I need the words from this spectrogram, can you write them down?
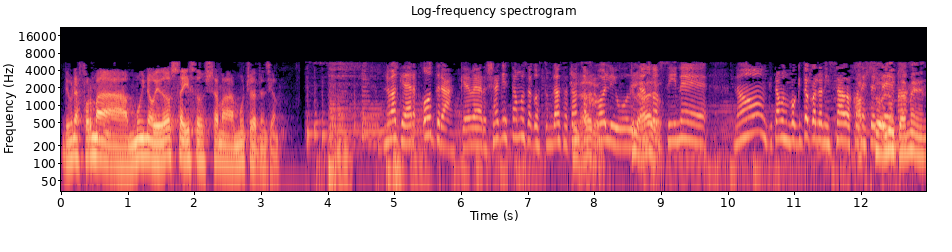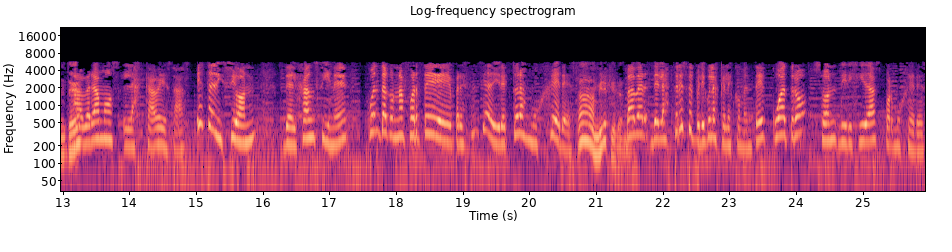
de una forma muy novedosa y eso llama mucho la atención. No va a quedar otra que ver, ya que estamos acostumbrados a tanto Hollywood, tanto cine ¿no? Que estamos un poquito colonizados con este tema. Absolutamente. Abramos las cabezas. Esta edición del Han Cine cuenta con una fuerte presencia de directoras mujeres. Ah, mira qué Va a haber, de las 13 películas que les comenté, cuatro son dirigidas por mujeres.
